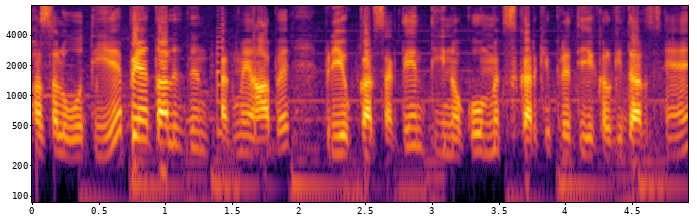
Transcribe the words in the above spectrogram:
फ़सल होती है 45 दिन तक में आप प्रयोग कर सकते हैं। इन तीनों को मिक्स करके प्रति एकड़ की दर से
